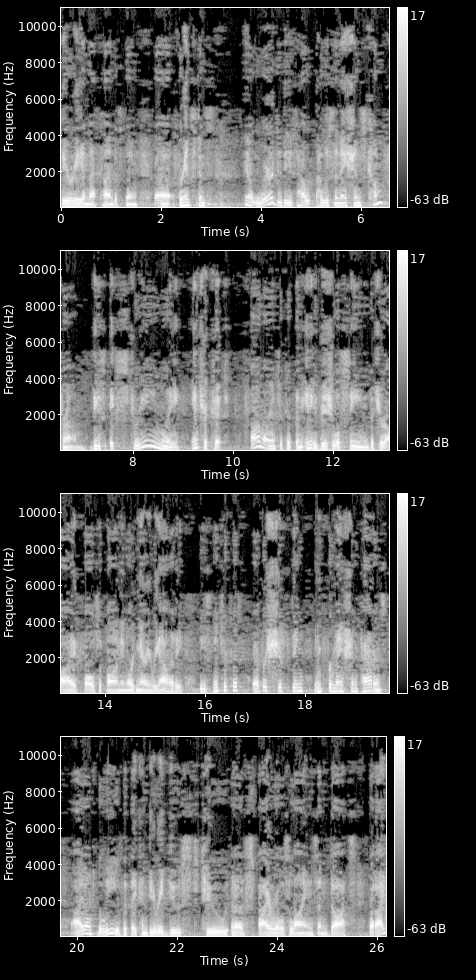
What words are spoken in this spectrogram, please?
theory and that kind of thing. Uh, for instance, you know, where do these hallucinations come from? These extremely intricate, far more intricate than any visual scene that your eye falls upon in ordinary reality. These intricate, ever-shifting information patterns. I don't believe that they can be reduced to uh, spirals, lines, and dots what I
